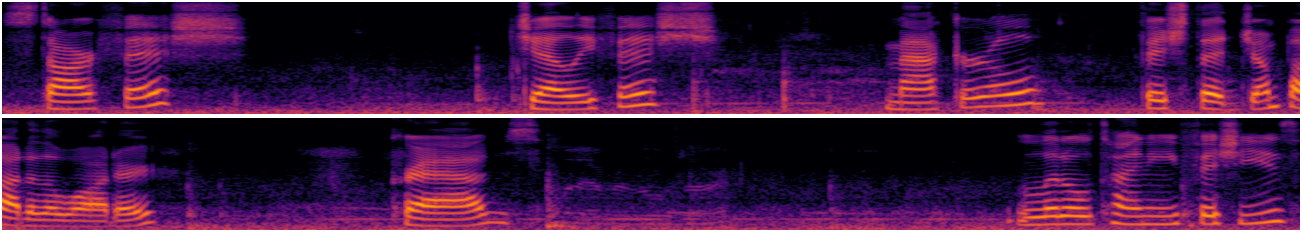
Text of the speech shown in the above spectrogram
starfish, jellyfish, mackerel, fish that jump out of the water, crabs, little tiny fishies.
